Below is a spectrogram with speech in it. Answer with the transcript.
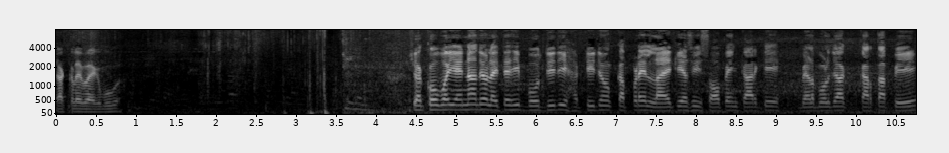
ਚੱਕ ਲੈ ਬੈਗ ਬੂਆ। ਚੱਕੋ ਬਾਈ, ਇਹਨਾਂ ਦੇ ਲੈਤੇ ਸੀ ਬੋਦੀ ਦੀ ਹੱਟੀ ਤੋਂ ਕੱਪੜੇ ਲੈ ਕੇ ਅਸੀਂ ਸ਼ਾਪਿੰਗ ਕਰਕੇ ਬਿਲ ਬੁਲ ਜਾ ਕਰਤਾ ਪੇ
